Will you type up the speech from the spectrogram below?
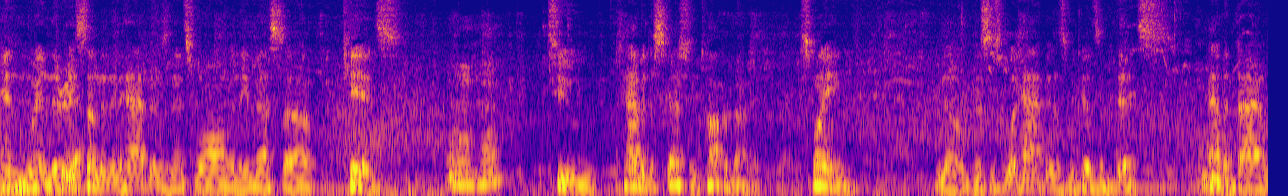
and when there is Yeah. something that happens and it's wrong and they mess up, kids Mm-hmm. to have a discussion, talk about it, explain. You know, this is what happens because of this. Mm. Have a dialogue.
